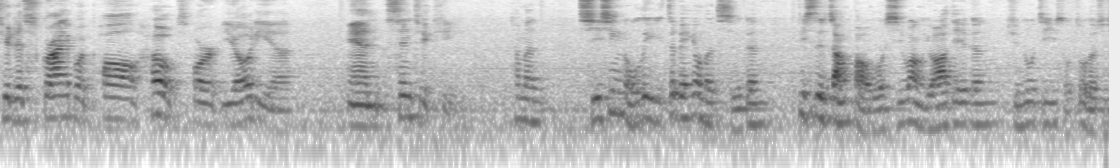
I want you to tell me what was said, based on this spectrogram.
to describe what Paul hopes for Euodia and Syntyche. 他们齐心努力，这边用的词跟 第四章保罗希望犹阿爹跟寻都基所做的是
